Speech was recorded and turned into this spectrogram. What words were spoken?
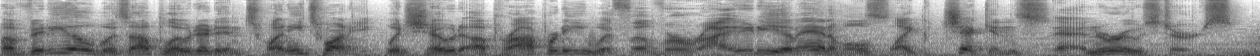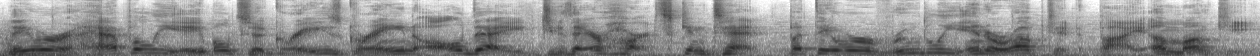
A video was uploaded in 2020 which showed a property with a variety of animals like chickens and roosters. They were happily able to graze grain all day to their heart's content, but they were rudely interrupted by a monkey.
